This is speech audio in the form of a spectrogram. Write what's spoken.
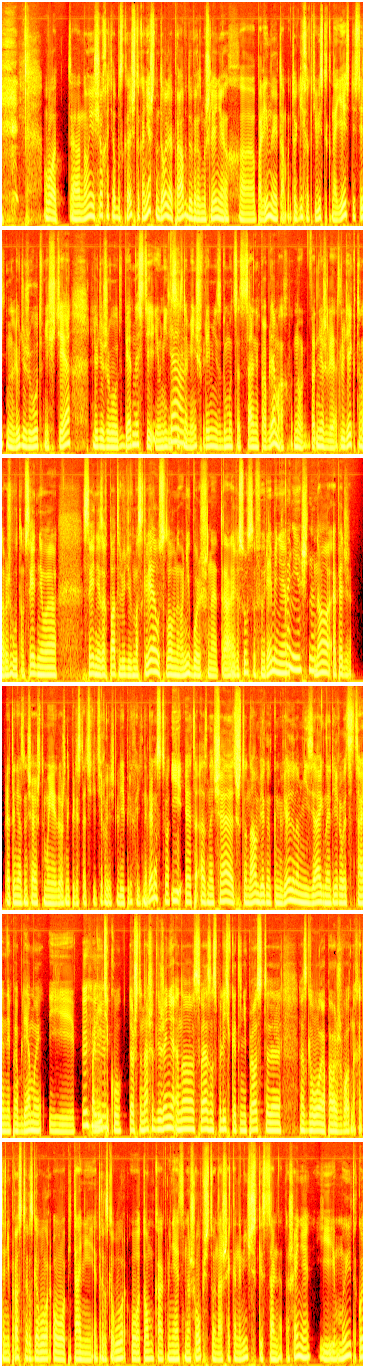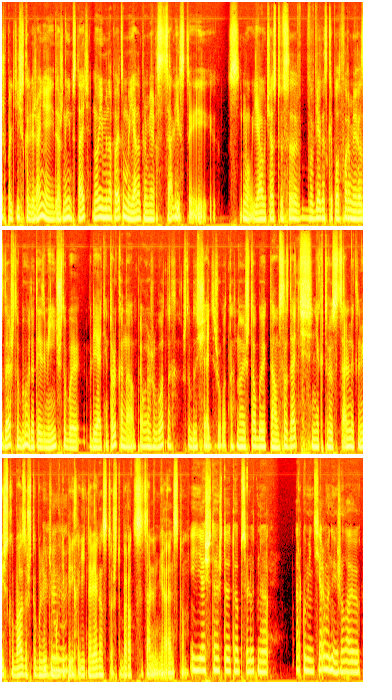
Вот. Э, но еще хотел бы сказать, что, конечно, доля правды в размышлениях э, Полины там, и других активисток на есть. Действительно, люди живут в нищете, люди живут в бедности, и у них да. действительно меньше времени задуматься о социальных проблемах, ну, нежели от людей, которые живут там среднего, средней зарплаты люди в Москве, условно, у них больше на это ресурсов и времени. Конечно. Но, опять же, это не означает, что мы должны перестать агитировать людей переходить на веганство. И это означает, что нам, веганкам и веганам, нельзя игнорировать социальные проблемы и угу. политику. То, что наше движение, оно связано с политикой, это не просто разговор о правах животных, это не просто разговор о питании, это разговор о том, как меняется наше общество, наши экономические социальные отношения. И мы такое же политическое движение и должны им стать. Но именно поэтому я, например, социалист и ну, я участвую в веганской платформе РСД, чтобы вот это изменить, чтобы влиять не только на права животных, чтобы защищать животных, но и чтобы там создать некоторую социальную экономическую базу, чтобы люди mm-hmm. могли переходить на веганство, чтобы бороться с социальным неравенством. И я считаю, что это абсолютно аргументированно и желаю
